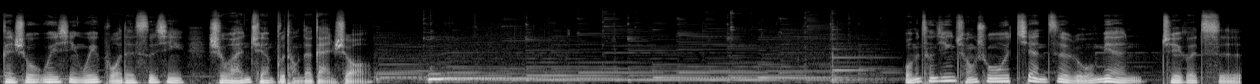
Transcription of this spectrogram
跟收微信、微博的私信是完全不同的感受。我们曾经常说“见字如面”这个词，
